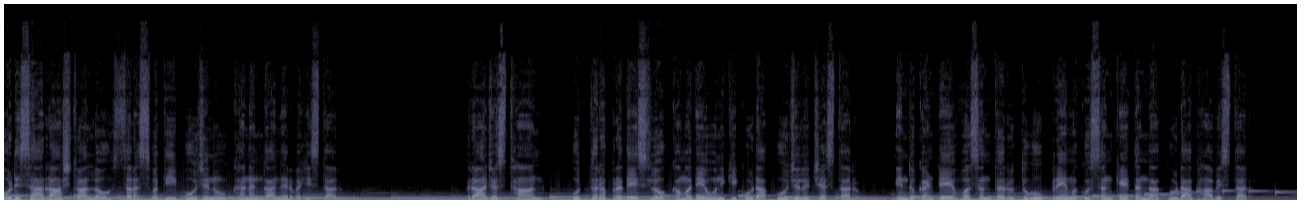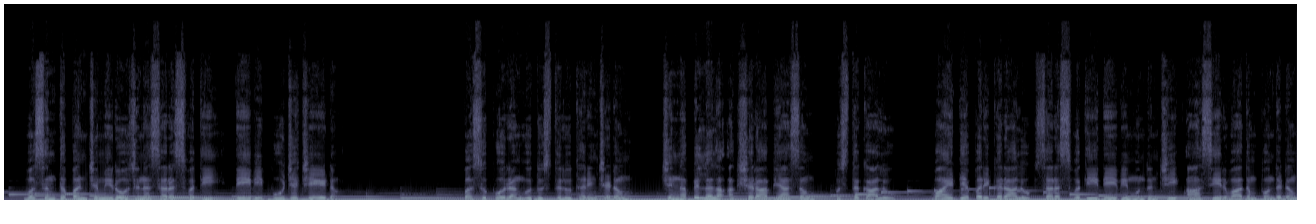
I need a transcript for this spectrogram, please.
ఒడిశా రాష్ట్రాల్లో సరస్వతీ పూజను ఘనంగా నిర్వహిస్తారు. రాజస్థాన్ ఉత్తరప్రదేశ్లో కమదేవునికి కూడా పూజలు చేస్తారు. ఎందుకంటే వసంత ఋతువు ప్రేమకు సంకేతంగా కూడా భావిస్తారు. వసంత పంచమి రోజున సరస్వతి దేవి పూజ చేయడం. పసుపు రంగు దుస్తులు ధరించడం చిన్నపిల్లల అక్షరాభ్యాసం పుస్తకాలు వాయిద్య పరికరాలు సరస్వతీ దేవి ముందుంచి ఆశీర్వాదం పొందడం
